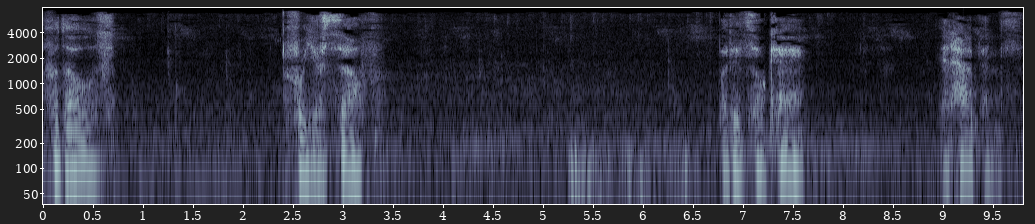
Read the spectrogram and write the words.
for those, for yourself. But it's okay. It happens.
